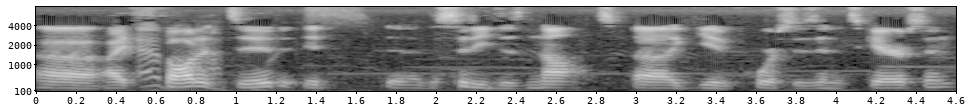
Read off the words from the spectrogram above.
Uh, I thought it did. It uh, the city does not uh, give horses in its garrison.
